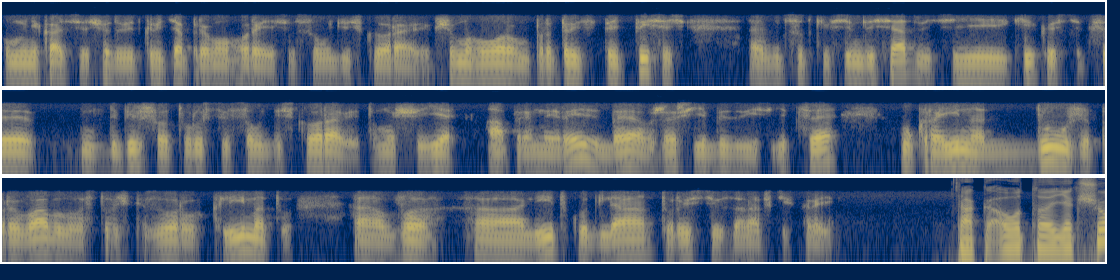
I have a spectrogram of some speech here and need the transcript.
комунікація щодо відкриття прямого рейсу з Саудівської Аравії. Якщо ми говоримо про 35 тисяч відсотків 70 від цієї кількості, це здебільшого туристи з Саудівської Аравії, тому що є а прямий рейс, Б, а вже ж є безвіз. І це Україна дуже приваблива з точки зору клімату в літку для туристів з арабських країн. Так, от е, якщо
